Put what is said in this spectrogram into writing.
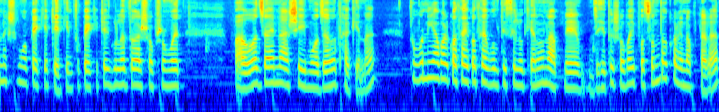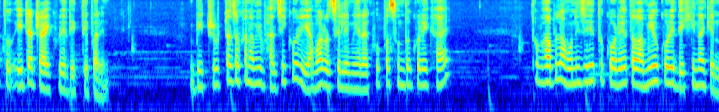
অনেক সময় প্যাকেটের, কিন্তু প্যাকেটের প্যাকেটেরগুলো তো আর সবসময় পাওয়া যায় না, সেই মজাও থাকে না। তো উনি আবার কথায় কথায় বলতেছিল, কেননা আপনি যেহেতু সবাই পছন্দ করেন আপনারা, তো এটা ট্রাই করে দেখতে পারেন। বিটরুটটা যখন আমি ভাজি করি, আমারও ছেলে মেয়েরা খুব পছন্দ করে খায়। তো ভাবলাম, উনি যেহেতু করে, তো আমিও করে দেখি না কেন?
